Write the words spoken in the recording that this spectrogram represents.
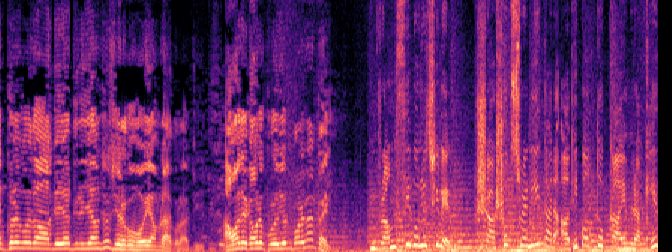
এক ঘরে করে দাও, আগে যা দিনে যেমন সেরকম হয়ে আমরা এখন আছি। আমাদের কাউরে প্রয়োজন পড়ে না, তাই। ব্রামসি বলেছিলেন, শাসক শ্রেণি তার আধিপত্য কায়েম রাখে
